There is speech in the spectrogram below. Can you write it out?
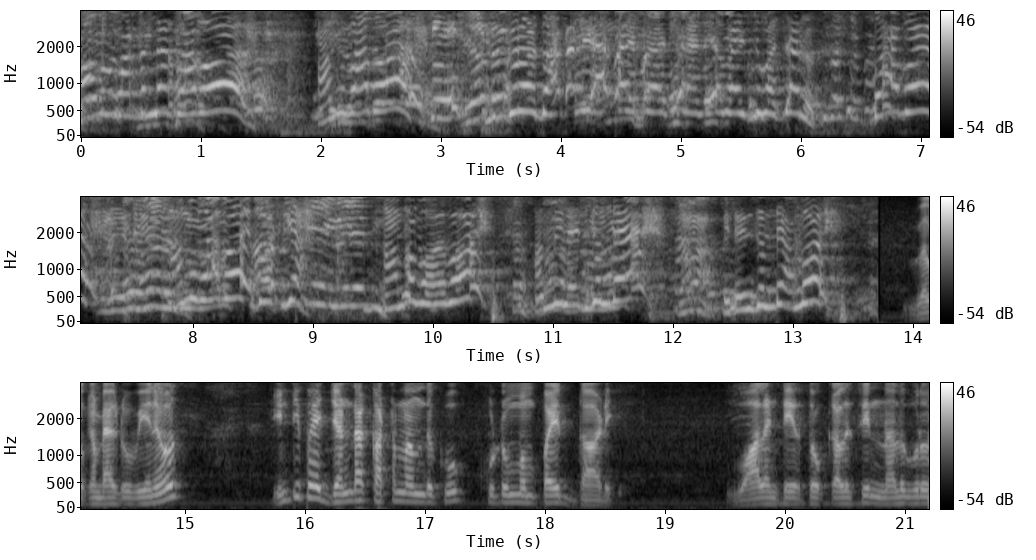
మమ్మల్ని కొడుతున్నారు బాబు. అమ్మ బాబు ముగ్గురు దోశలు అయిపోయి వచ్చారండి ఇంటికి వచ్చారు. బాబు అమ్మ బాబు బోసిగా అమ్మ బాబు అమ్మ లెంచుందే లెంచుంది అమ్మోయ్ welcome back to V news ఇంటిపై జెండా కట్టనందుకు కుటుంబంపై దాడి. వాలంటీర్తో కలిసి నలుగురు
